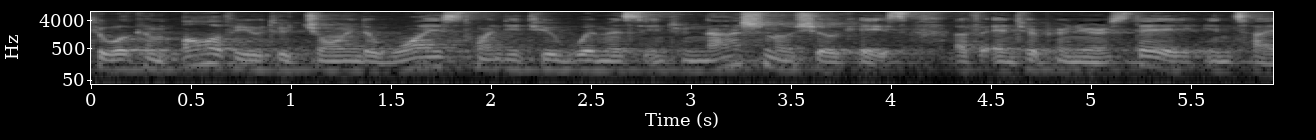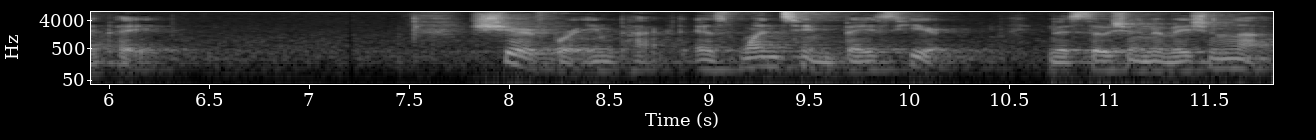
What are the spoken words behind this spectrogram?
to welcome all of you to join the WISE 22 Women's International Showcase of Entrepreneurs Day in Taipei. Share for Impact is one team based here the Social Innovation Lab.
